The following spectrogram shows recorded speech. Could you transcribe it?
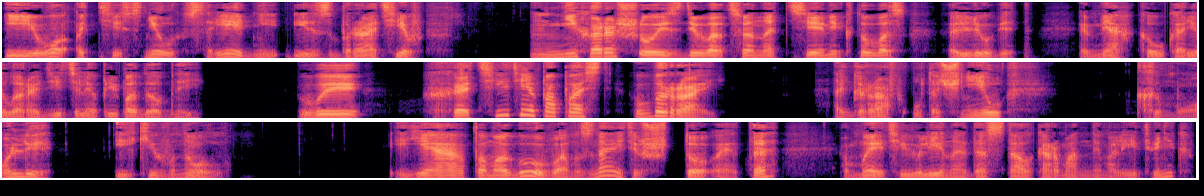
и его оттеснил средний из братьев. Нехорошо издеваться над теми, кто вас любит мягко укорила родителя преподобный. — Вы хотите попасть в рай? Граф уточнил к Молли и кивнул. — Я помогу вам, знаете, что это? Мэтью Лина достал карманный молитвенник.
